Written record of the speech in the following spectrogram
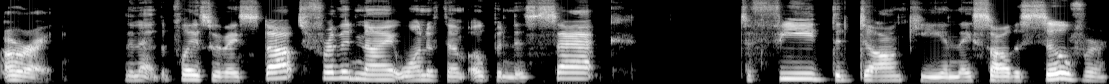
All right. Then at the place where they stopped for the night, one of them opened his sack to feed the donkey, and they saw the silver.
